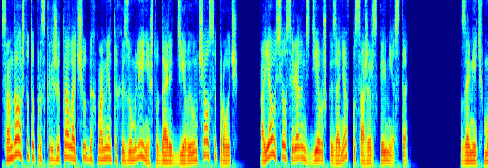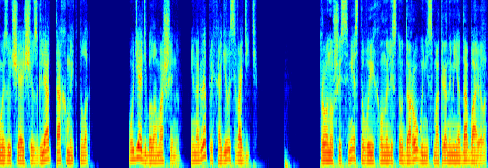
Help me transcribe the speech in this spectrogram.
Сандал что-то проскрежетал о чудных моментах изумления, что дарит дева, и умчался прочь, а я уселся рядом с девушкой, заняв пассажирское место. Заметив мой изучающий взгляд, та хмыкнула. У дяди была машина, иногда приходилось водить. Тронувшись с места, выехал на лесную дорогу, несмотря на меня добавила.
